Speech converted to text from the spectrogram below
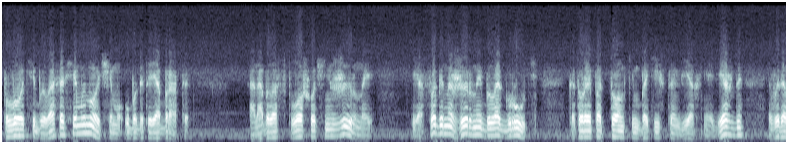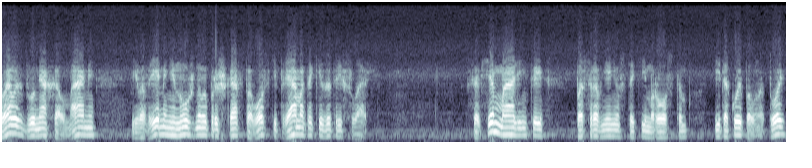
плоти была совсем иной, чем у богатыря-брата. Она была сплошь очень жирной, и особенно жирной была грудь, которая под тонким батистом верхней одежды выдавалась двумя холмами и во время ненужного прыжка с повозки прямо-таки затряслась. Совсем маленькой, по сравнению с таким ростом и такой полнотой,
